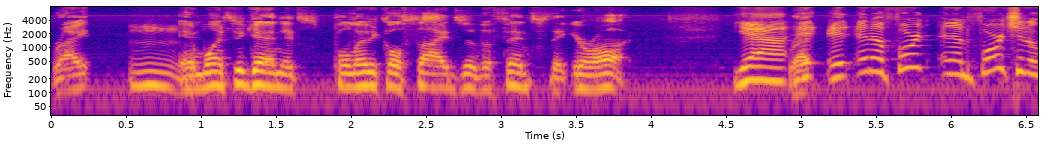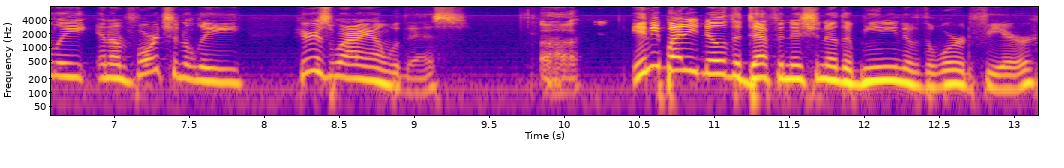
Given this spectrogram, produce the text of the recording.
right? Mm. And once again, it's political sides of the fence that you're on. Yeah, Right. it, it, and, and unfortunately, and unfortunately, here's where I am with this. Uh-huh. Anybody know the definition of the meaning of the word fear?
